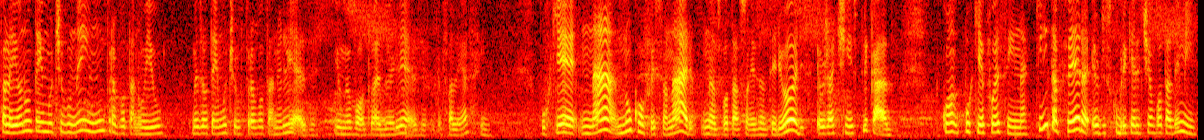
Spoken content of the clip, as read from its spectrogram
Falei, eu não tenho motivo nenhum pra votar no Will, mas eu tenho motivo pra votar no Eliezer. E o meu voto é do Eliezer. Eu falei assim. Porque na, no confessionário, nas votações anteriores, eu já tinha explicado. Quando- porque foi assim, na quinta-feira eu descobri que ele tinha votado em mim.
